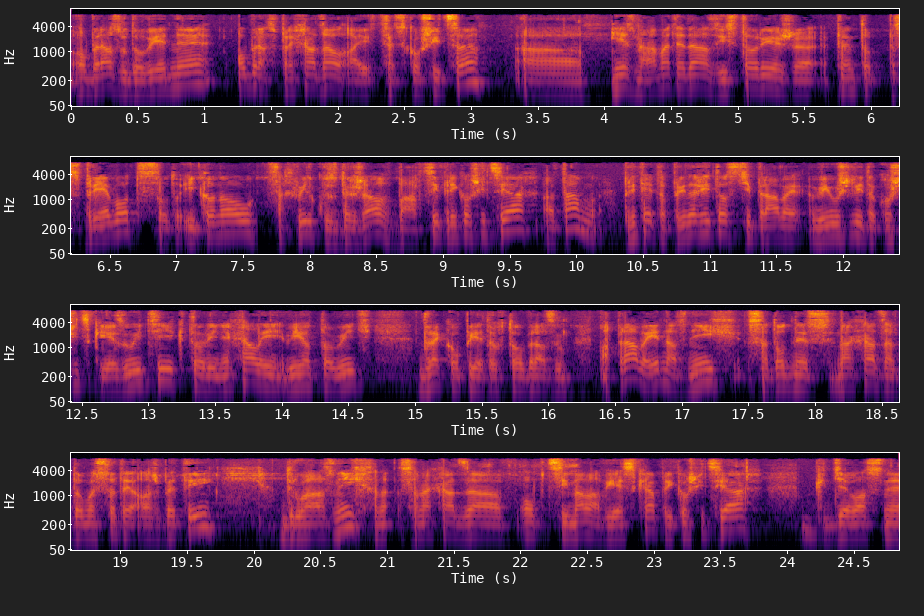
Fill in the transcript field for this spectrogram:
obrazu do Viedne obraz prechádzal aj cez Košice a je známe teda z histórie, že tento sprievod s touto ikonou sa chvíľku zdržal v Barci pri Košiciach a tam pri tejto príležitosti práve využili to košickí jezuiti, ktorí nechali vyhotoviť dve kopie tohto obrazu. A práve jedna z nich sa dodnes nachádza v dome Sv. Alžbety, druhá z nich sa nachádza v obci Malá Vieska pri Košiciach, kde vlastne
